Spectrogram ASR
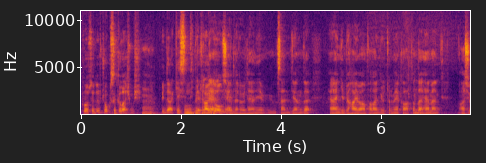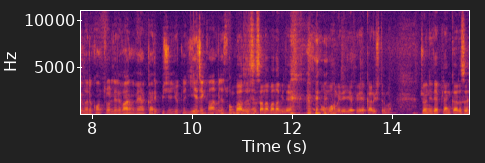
prosedürü çok sıkılaşmış. Hı hı. Bir daha kesinlikle Bütün kaydı olmayan. şeyler öyle yani sen yanında herhangi bir hayvan falan götürmeye kalktın da hemen aşıları kontrolleri var mı veya garip bir şey götürüyor. Yiyecek falan bile sokmuyorlar Bazısı ya. sana bana bile o muameleyi yapıyor ya karıştırma. Johnny Depp'len karısı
